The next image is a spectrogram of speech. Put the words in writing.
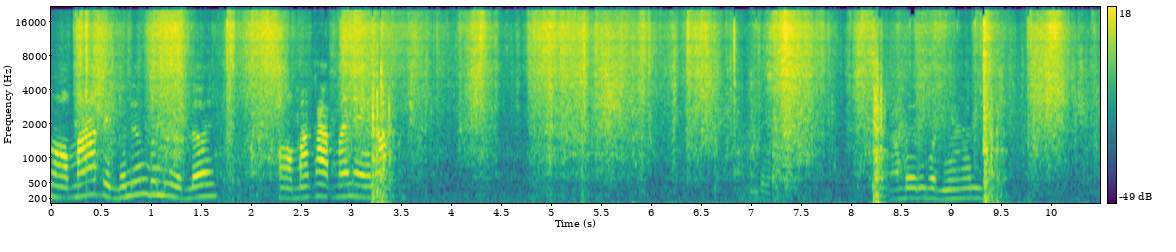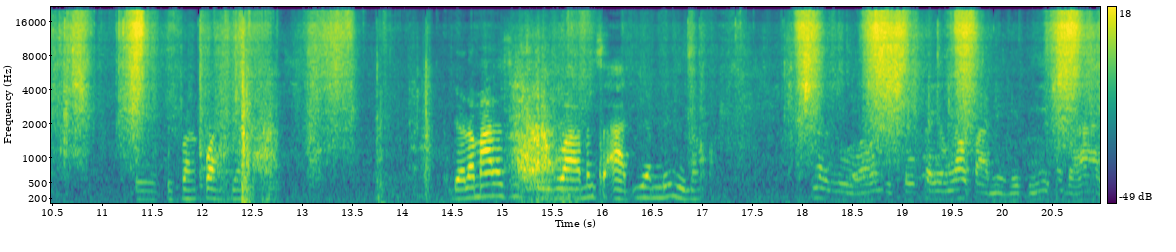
หอมมากเป็นพะเนื่องพะเนืดเลย หอมมาคักมาแน่เนาะมาเบิ่งผลงานเออปิดฟ้ากวาดยังเดี๋ยวเรามาแล้วสิว่ามันสะอาดเอี่ยมได้หรือเนาะ เราอยู่ว่ามันติดโต๊ะใครของเราป่านนี่เฮ็ดดีขึ้นบ้าน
